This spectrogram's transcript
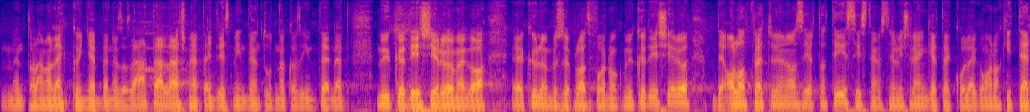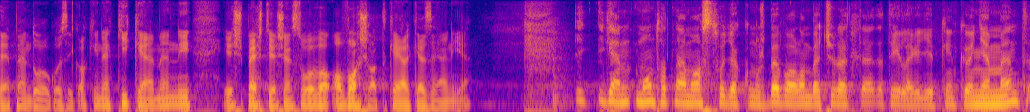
ment talán a legkönnyebben ez az átállás, mert egyrészt mindent tudnak az internet működéséről, meg a különböző platformok működéséről, de alapvetően azért a T-Systemsnél is rengeteg kollega van, aki terepen dolgozik, akinek ki kell menni, és pestésen szólva a vasat kell kezelnie. Igen, mondhatnám azt, hogy akkor most bevallom becsülettel, de tényleg egyébként könnyen ment,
